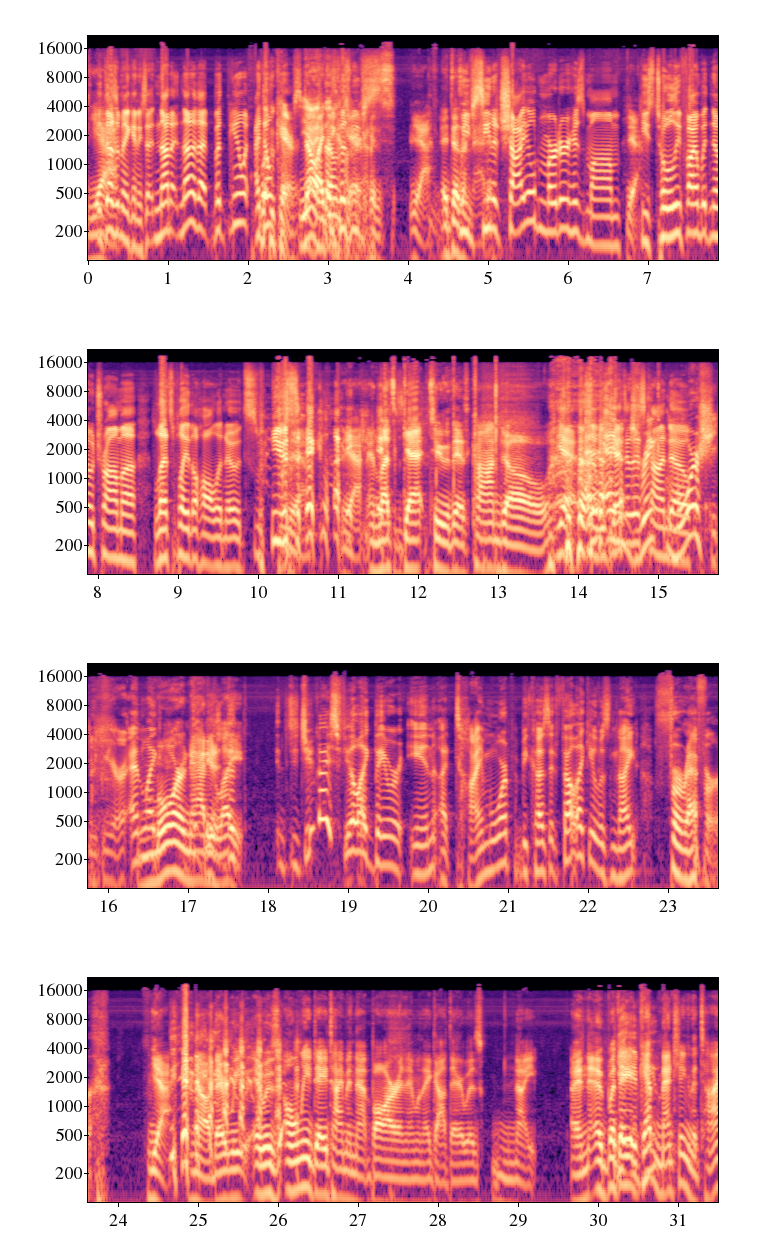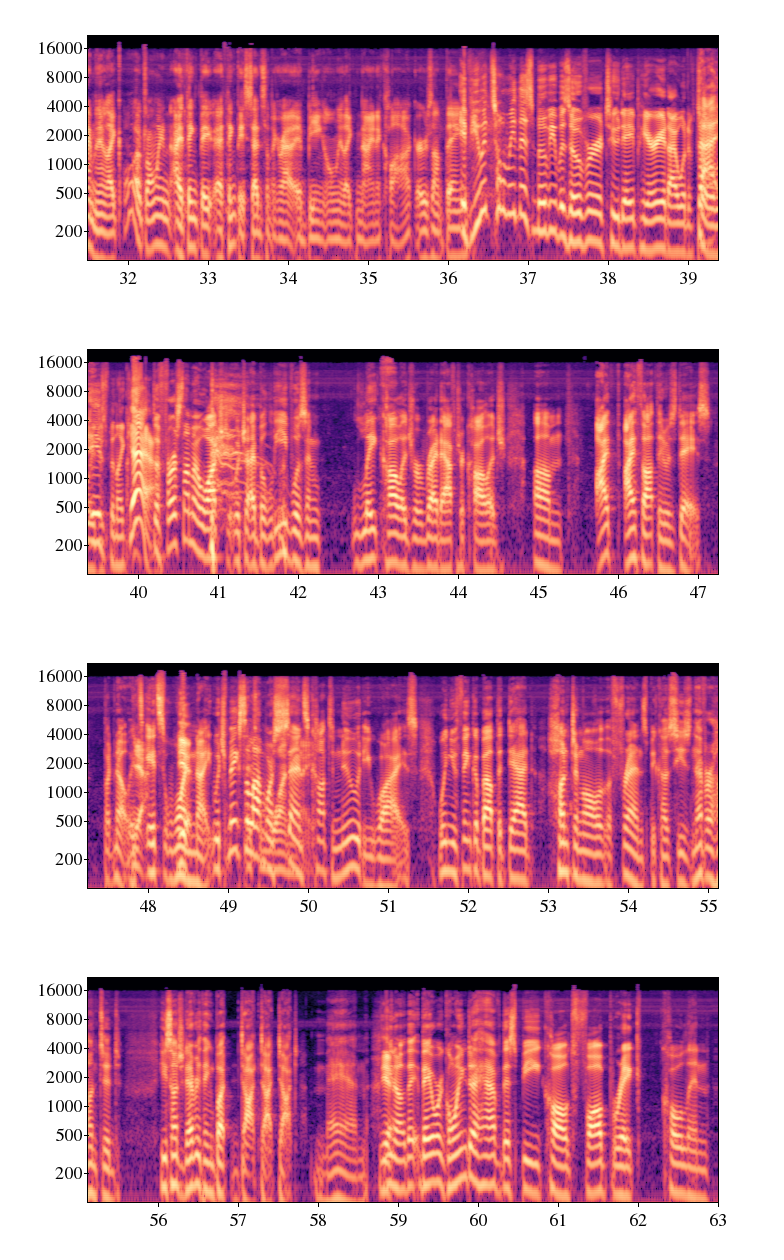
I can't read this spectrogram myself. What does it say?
yeah. it doesn't make any sense. None none of that. But you know what? I don't care. cares? No, Yeah, I don't because care we've- because yeah, it doesn't. We've seen a child murder his mom. Yeah. He's totally fine with no trauma. Let's play the Hall and Oates music. Yeah. Like, yeah, and let's get to this condo. yeah. So and, we get and to this drink condo. more shitty beer and like More natty the- the- light. Did you guys feel like they were in a time warp because it felt like it was night forever? Yeah, no, there we. It was only daytime in that bar, and then when they got there, it was night And uh, but they if kept you- mentioning the time, and they're like, "Oh, it's only." I think they, I think they said something about it being only like nine o'clock or something. If you had told me this movie was over a two day period, I would have That totally is- just been like, yeah. The first time I watched it, which I believe was in late college or right after college, um, I I thought that it was days. But no, it's Yeah. it's one Yeah. night, which makes a It's lot more sense night. continuity wise when you think about the dad hunting all of the friends because he's never hunted he's hunted everything but dot dot dot man. Yeah. You know, they they were going to have this be called Fall Break colon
